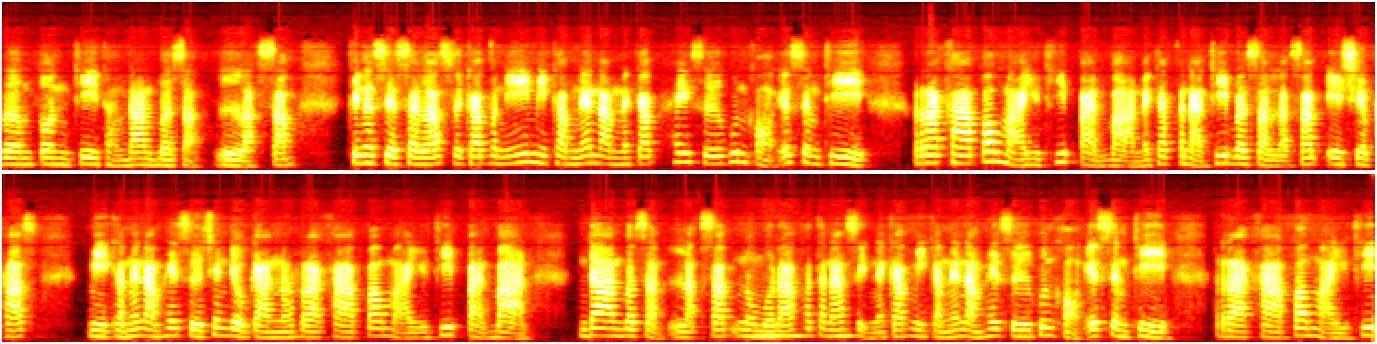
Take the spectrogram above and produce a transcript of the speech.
เริ่มต้นที่ทางด้านบริษัทหลักทรัพย์ Financial s i l u s นะครับวันนี้มีคำแนะนำนะครับให้ซื้อหุ้นของ SMT ราคาเป้าหมายอยู่ที่ 8 บาทนะครับขณะที่บริษัทหลักทรัพย์ Asia Plus มีคำแนะนำให้ซื้อเช่นเดียวกัน ราคาเป้าหมายอยู่ที่ 8 บาท ด้านบริษัทหลักทรัพย์โนมุระพัฒนาสินนะครับ มีคำแนะนำให้ซื้อหุ้นของ SMT ราคาเป้าหมายอยู่ที่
